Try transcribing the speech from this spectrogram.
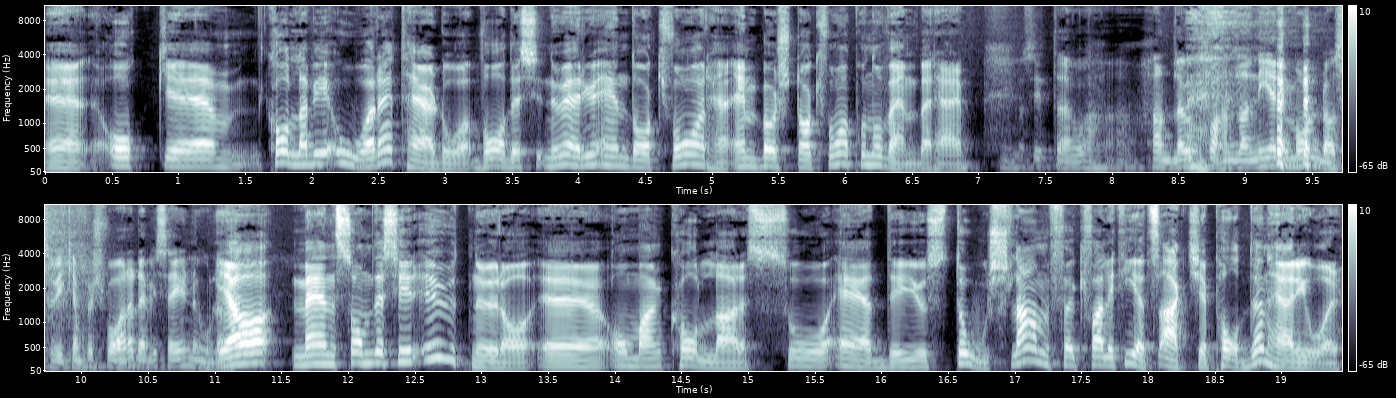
Eh, och eh, kollar vi året här då, vad det, nu är det ju en dag kvar här, en börsdag kvar på november här. Vi får sitta och handla upp och handla ner imorgon då så vi kan försvara det vi säger nu. Ola. Ja, men som det ser ut nu då, eh, om man kollar så är det ju storslam för kvalitetsaktiepodden här i år.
